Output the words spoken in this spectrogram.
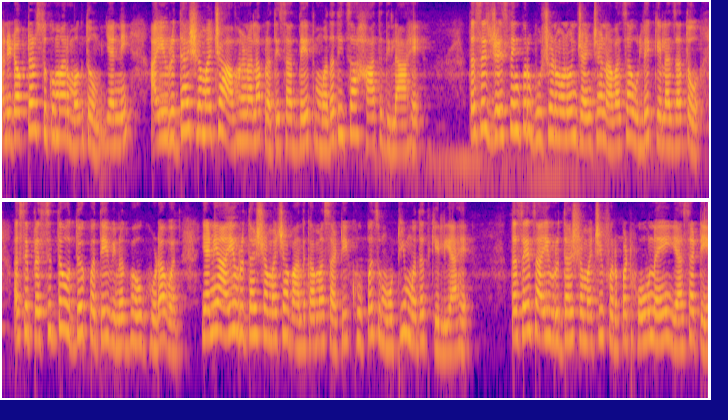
आणि डॉक्टर सुकुमार मगदुम यांनी आई वृद्धाश्रमाच्या आव्हानाला प्रतिसाद देत मदतीचा हात दिला आहे. तसेच जयसिंगपूर भूषण म्हणून ज्यांच्या नावाचा उल्लेख केला जातो असे प्रसिद्ध उद्योगपती विनोदभाऊ घोडावत यांनी आई वृद्धाश्रमाच्या बांधकामासाठी खूपच मोठी मदत केली आहे. तसेच आई वृद्धाश्रमाची फरफट होऊ नये यासाठी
